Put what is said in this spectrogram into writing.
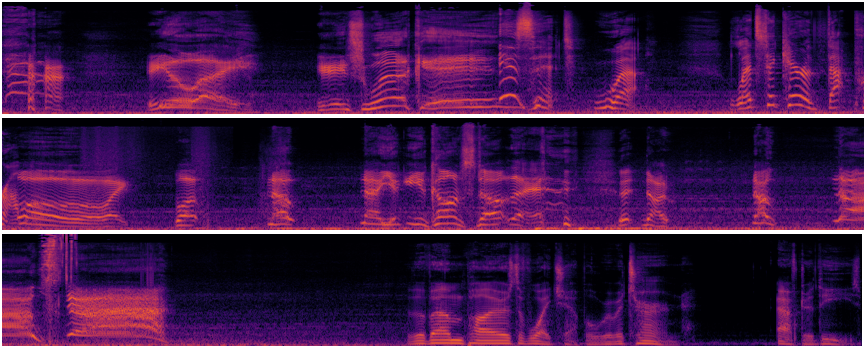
Either way, it's working. Is it? Well, Let's take care of that problem. Oh, wait. What? No. No, you, you can't start there. Uh, no. No. No! Ah! The vampires of Whitechapel will return after these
